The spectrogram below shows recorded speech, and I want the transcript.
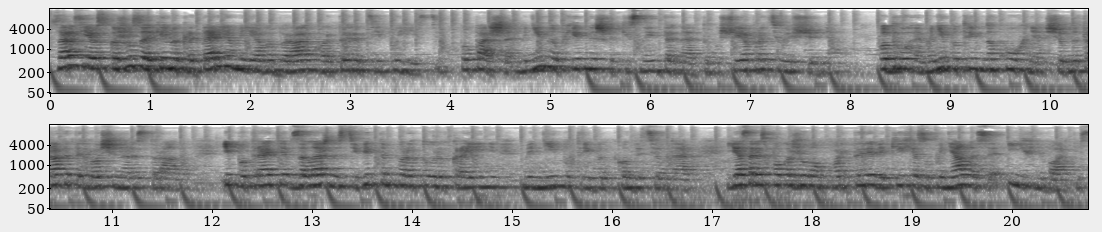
Зараз я розкажу, за якими критеріями я вибираю квартири в цій поїздці. По-перше, мені необхідний швидкісний інтернет, тому що я працюю щодня. По-друге, мені потрібна кухня, щоб не тратити гроші на ресторани. І по-третє, в залежності від температури в країні, мені потрібен кондиціонер. Я зараз покажу вам квартири, в яких я зупинялася, і їхню вартість.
